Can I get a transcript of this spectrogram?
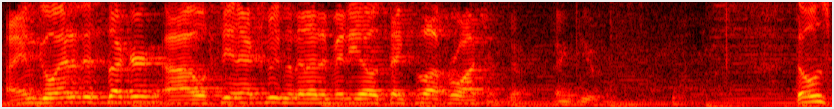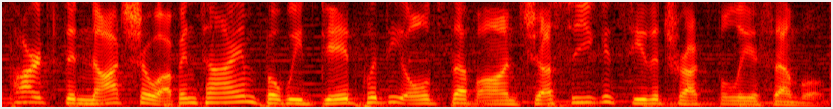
I am go edit this sucker. Uh, we'll see you next week with another video. Thanks a lot for watching. Yeah, thank you. Those parts did not show up in time, but we did put the old stuff on just so you could see the truck fully assembled.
